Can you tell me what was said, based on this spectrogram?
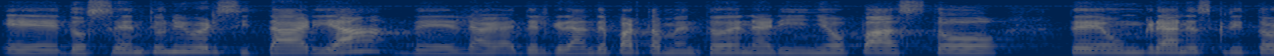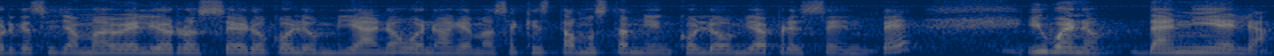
eh, docente universitaria del Gran Departamento de Nariño, Pasto, de un gran escritor que se llama Belio Rosero, colombiano. Bueno, además aquí estamos también Colombia presente. Y bueno, Daniela,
